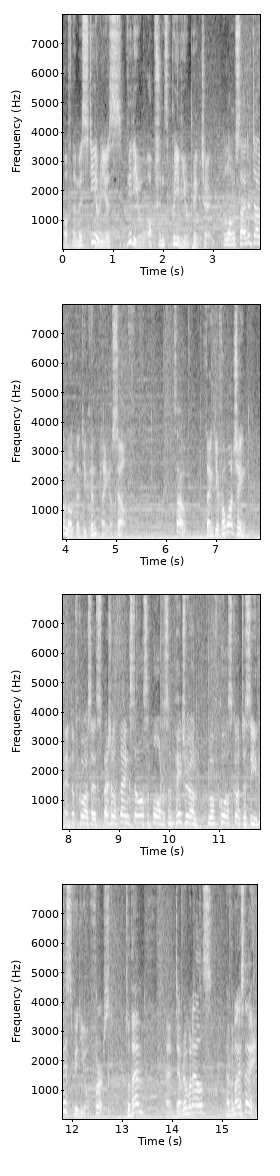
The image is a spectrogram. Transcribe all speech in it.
of the mysterious video options preview picture, alongside a download that you can play yourself. So, thank you for watching, and of course a special thanks to our supporters on Patreon, who of course got to see this video first. To them, and everyone else, have a nice day,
